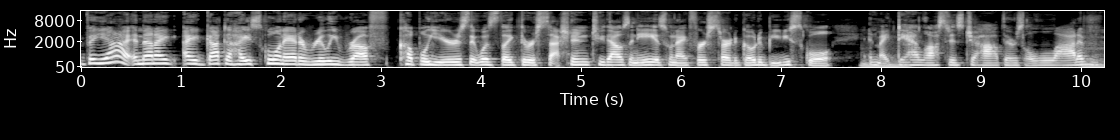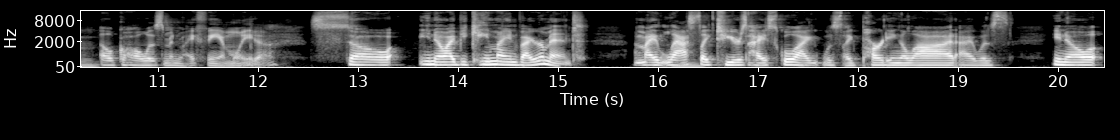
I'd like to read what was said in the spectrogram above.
but yeah, and then I I got to high school and I had a really rough couple years. It was like the recession in 2008 is when I first started to go to beauty school, and my mm-hmm. dad lost his job. There was a lot of alcoholism in my family. Yeah. So, you know, I became my environment. My last mm. like two years of high school, I was like partying a lot. I was, you know,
